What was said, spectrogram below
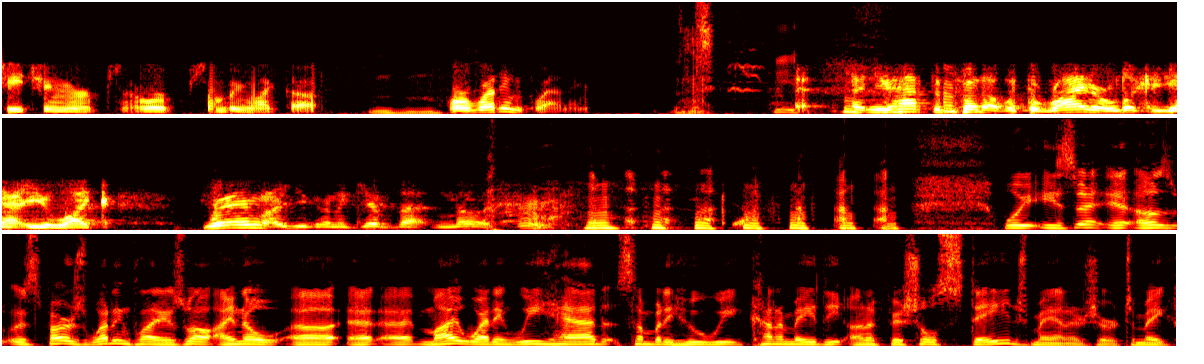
teaching or or something like that, or wedding planning. and you have to put up with the writer looking at you like, when are you going to give that note? Well, you said, as far as wedding planning as well, I know uh, at, at my wedding we had somebody who we kind of made the unofficial stage manager to make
